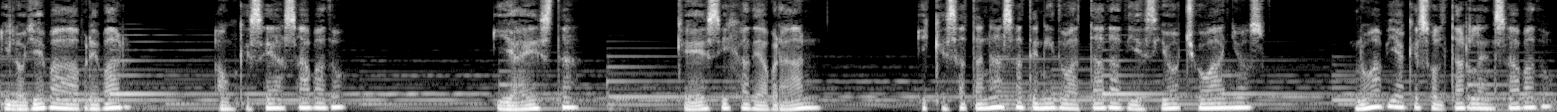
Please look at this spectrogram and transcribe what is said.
y lo lleva a brevar, aunque sea sábado, y a esta, que es hija de Abraham, y que Satanás ha tenido atada dieciocho años, ¿no había que soltarla en sábado?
